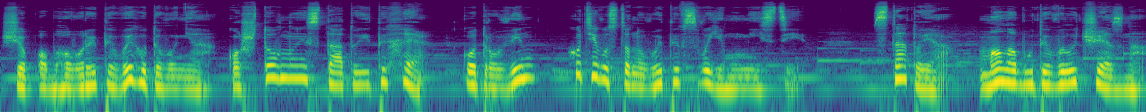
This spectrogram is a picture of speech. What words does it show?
щоб обговорити виготовлення коштовної статуї Тихе, котру він хотів установити в своєму місті. Статуя мала бути величезна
